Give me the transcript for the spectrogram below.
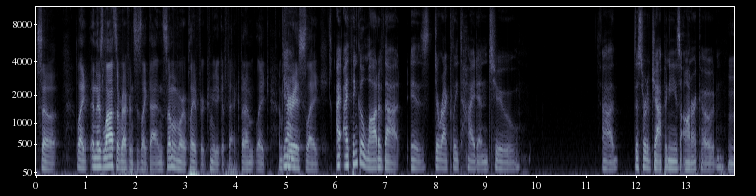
so like, and there's lots of references like that, and some of them are played for comedic effect. But I'm like, I'm Yeah. curious, like, I, I think a lot of that is directly tied into uh, the sort of Japanese honor code hmm,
